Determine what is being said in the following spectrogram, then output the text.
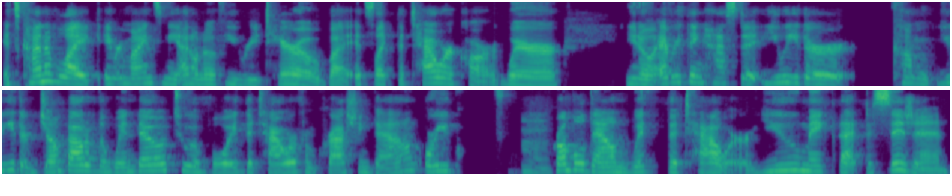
it's kind of like it reminds me i don't know if you read tarot but it's like the tower card where you know everything has to you either come you either jump out of the window to avoid the tower from crashing down or you mm. crumble down with the tower you make that decision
